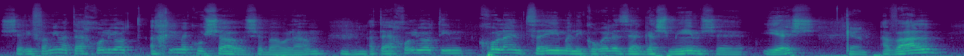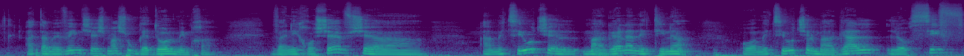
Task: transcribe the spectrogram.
שלפעמים אתה יכול להיות הכי מקושר שבעולם, מהמם. אתה יכול להיות עם כל האמצעים, אני קורא לזה הגשמיים שיש, כן. אבל אתה מבין שיש משהו גדול ממך. ואני חושב שהמציאות של מעגל הנתינה, או המציאות של מעגל להוסיף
